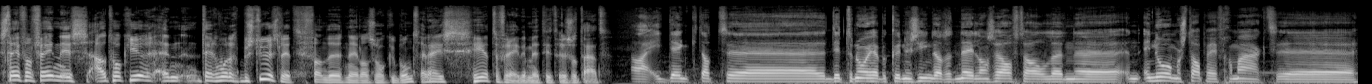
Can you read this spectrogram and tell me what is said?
Stefan Veen is oud-hockeyer en tegenwoordig bestuurslid van de Nederlandse Hockeybond. En hij is zeer tevreden met dit resultaat. Ah, ik denk dat uh, dit toernooi hebben kunnen zien dat het Nederlands elftal een, uh, een enorme stap heeft gemaakt uh, in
